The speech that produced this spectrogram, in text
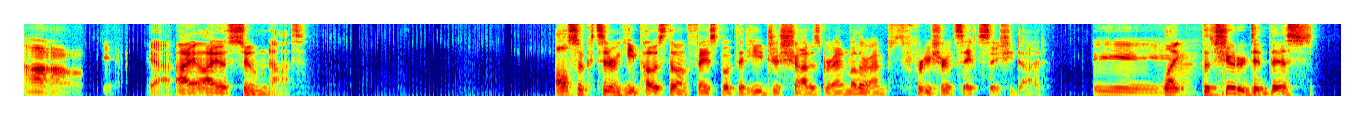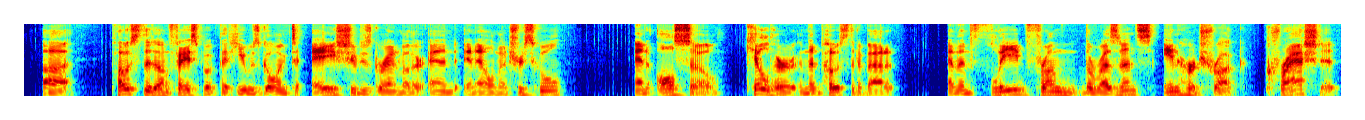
Oh, yeah. I, I assume not. Also, considering he posted on Facebook that he just shot his grandmother, I'm pretty sure it's safe to say she died. Yeah. Like the shooter did this, uh, posted on Facebook that he was going to a shoot his grandmother and an elementary school, and also killed her, and then posted about it, and then fled from the residence in her truck, crashed it,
